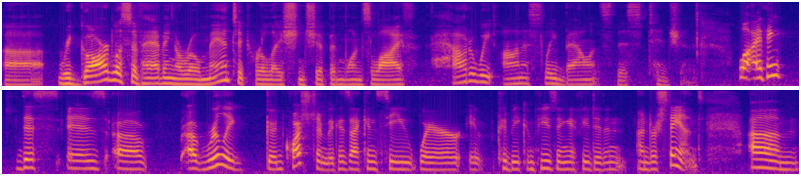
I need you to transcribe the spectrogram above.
Uh, regardless of having a romantic relationship in one's life, how do we honestly balance this tension? Well, I think this is a, a really good question because I can see where it could be confusing if you didn't understand. Um,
